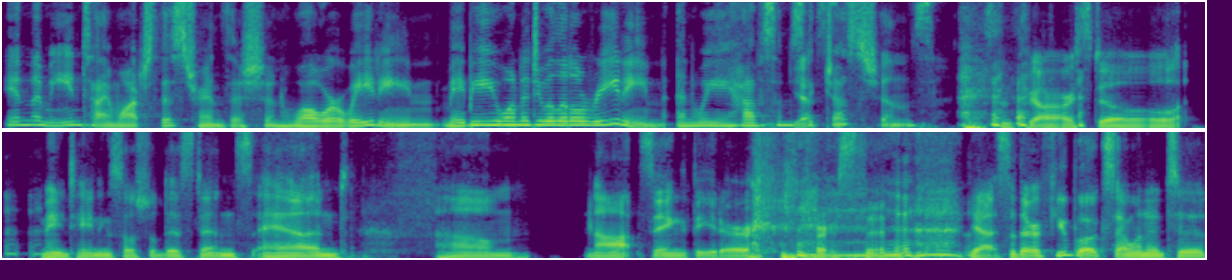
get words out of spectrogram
In the meantime, watch this transition while we're waiting. Maybe you want to do a little reading and we have some Yes. suggestions. since we are still maintaining social distance and um, not seeing theater in person. yeah, so there are a few books I wanted to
